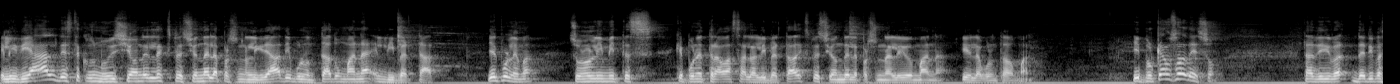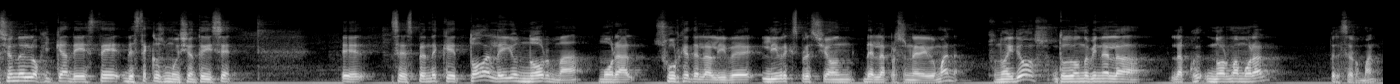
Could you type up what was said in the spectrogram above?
El ideal de esta cosmovisión es la expresión de la personalidad y voluntad humana en libertad y el problema son los límites que pone trabas a la libertad de expresión de la personalidad humana y de la voluntad humana. Y por causa de eso, la derivación de la lógica de, este, de esta cosmovisión te dice, eh, se desprende que toda ley o norma moral surge de la libre, libre expresión de la personalidad humana. Pues no hay Dios. Entonces, ¿de dónde viene la, la norma moral? Del ser humano.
